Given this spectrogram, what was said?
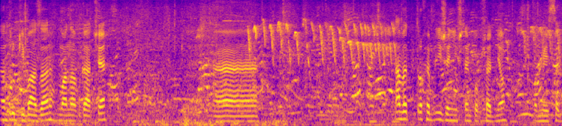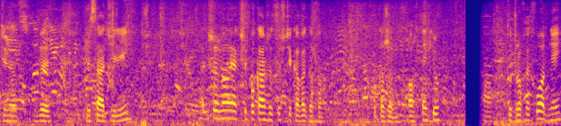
Na drugi bazar w Manawgacie. Eee, nawet trochę bliżej niż ten poprzednio, od miejsca gdzie nas wy, wysadzili. Także no jak się pokaże coś ciekawego to pokażemy. O, thank you. Tu trochę chłodniej.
